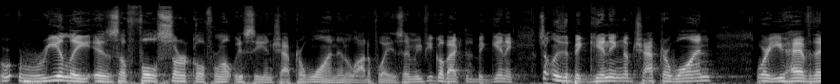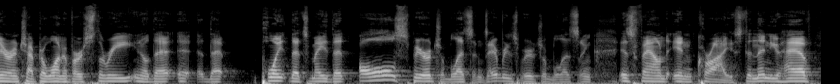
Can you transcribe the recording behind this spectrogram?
really is a full circle from what we see in chapter one in a lot of ways. I mean, if you go back to the beginning, certainly the beginning of chapter one, where you have there in chapter one and verse three, you know that uh, that point that's made that all spiritual blessings, every spiritual blessing, is found in Christ. And then you have,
